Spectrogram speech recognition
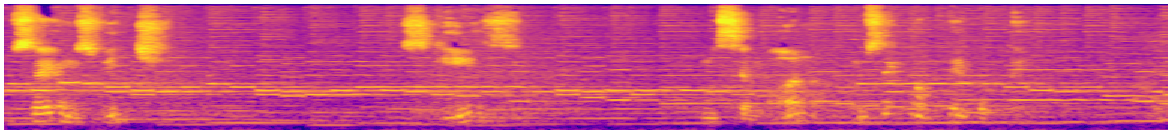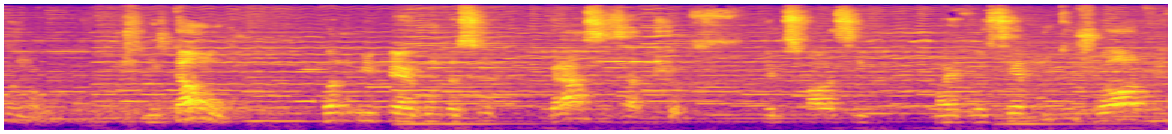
Não sei, uns 20? Uns 15? Uma semana? Não sei quanto tempo eu tenho. Então, quando me perguntam assim, graças a Deus, eles falam assim, mas você é muito jovem,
